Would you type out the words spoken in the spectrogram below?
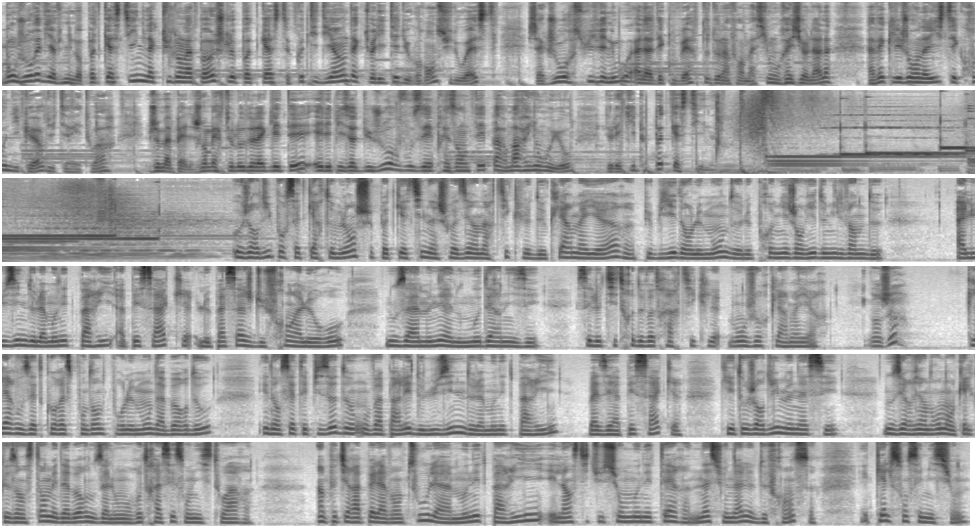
Bonjour et bienvenue dans Podcasting, l'actu dans la poche, le podcast quotidien d'actualité du Grand Sud-Ouest. Chaque jour, suivez-nous à la découverte de l'information régionale avec les journalistes et chroniqueurs du territoire. Je m'appelle Jean Berthelot de Lagleté et l'épisode du jour vous est présenté par Marion Ruyot de l'équipe Podcasting. Aujourd'hui, pour cette carte blanche, Podcasting a choisi un article de Claire Mayer, publié dans Le Monde le 1er janvier 2022. À l'usine de la monnaie de Paris, à Pessac, le passage du franc à l'euro nous a amenés à nous moderniser. C'est le titre de votre article. Bonjour Claire Mayer. Bonjour. Claire, vous êtes correspondante pour Le Monde à Bordeaux. Et dans cet épisode, on va parler de l'usine de la monnaie de Paris, basée à Pessac, qui est aujourd'hui menacée. Nous y reviendrons dans quelques instants, mais d'abord nous allons retracer son histoire. Un petit rappel avant tout, la monnaie de Paris est l'institution monétaire nationale de France. Quelles sont ses missions?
